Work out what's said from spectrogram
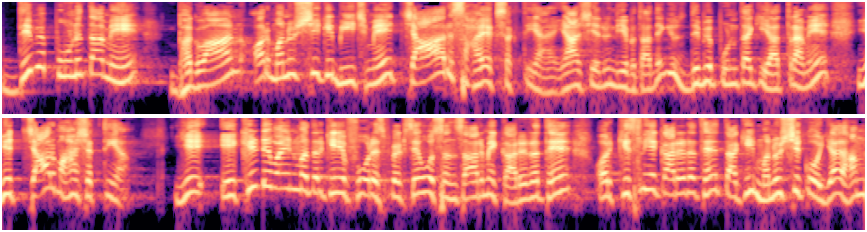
दिव्य पूर्णता में भगवान और मनुष्य के बीच में चार सहायक शक्तियाँ हैं। यहाँ शेरविंद ये बता दें कि उस दिव्य पूर्णता की यात्रा में ये चार महाशक्तियाँ, ये एक ही डिवाइन मदर के फोर एस्पेक्ट्स हैं, वो संसार में कार्यरत हैं और किस लिए कार्यरत हैं? ताकि मनुष्य को, या हम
